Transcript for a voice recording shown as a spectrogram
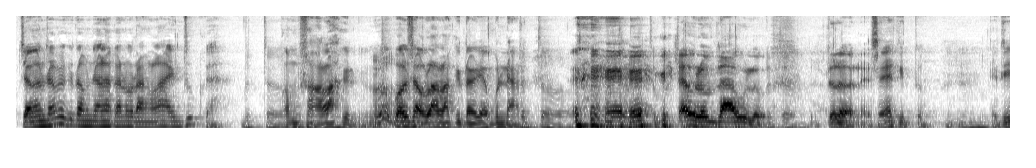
jangan sampai kita menyalahkan orang lain juga. Betul. kamu salah gitu. Oh, kalau seolah-olah kita yang benar. Betul. betul, betul, kita belum tahu loh. Betul. Betul. Loh nah, saya gitu jadi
